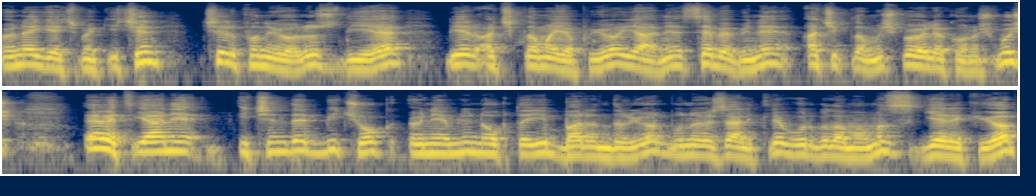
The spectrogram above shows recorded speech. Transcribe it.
öne geçmek için çırpınıyoruz diye bir açıklama yapıyor. Yani sebebini açıklamış, böyle konuşmuş. Evet yani içinde birçok önemli noktayı barındırıyor. Bunu özellikle vurgulamamız gerekiyor.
